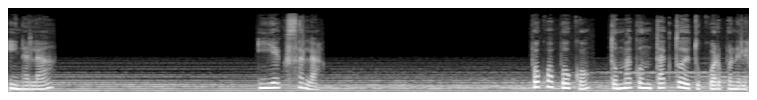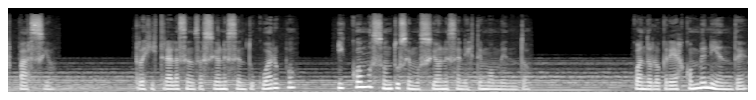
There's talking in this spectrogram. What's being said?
Inhala y exhala. Poco a poco, toma contacto de tu cuerpo en el espacio. Registra las sensaciones en tu cuerpo y cómo son tus emociones en este momento. Cuando lo creas conveniente,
